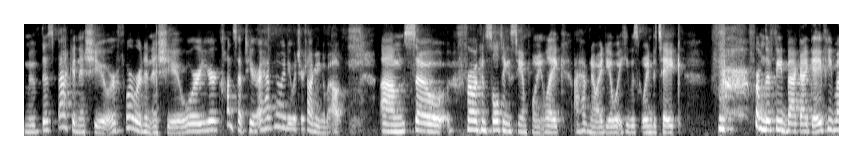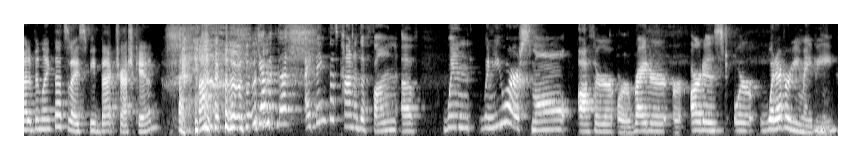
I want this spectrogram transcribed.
move this back an issue or forward an issue or your concept here. I have no idea what you're talking about. Um, so from a consulting standpoint like i have no idea what he was going to take from the feedback i gave. He might have been like that's nice feedback trash can. Yeah, but that I think that's kind of the fun of when when you are a small author or writer or artist or whatever you may be,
